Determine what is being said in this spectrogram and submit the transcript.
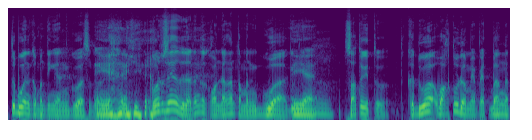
Itu bukan kepentingan gua sebenarnya. Iya, iya. Gua harusnya udah datang ke kondangan temen gua gitu. Iya. Satu itu. Kedua waktu udah mepet banget,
